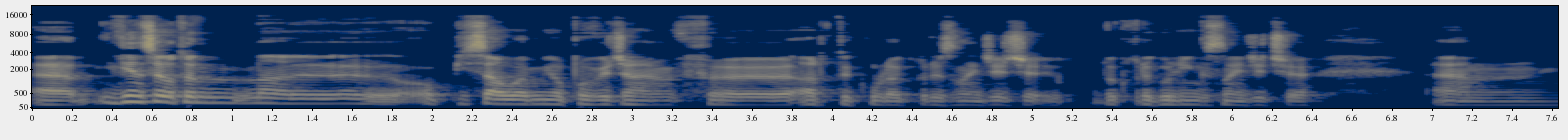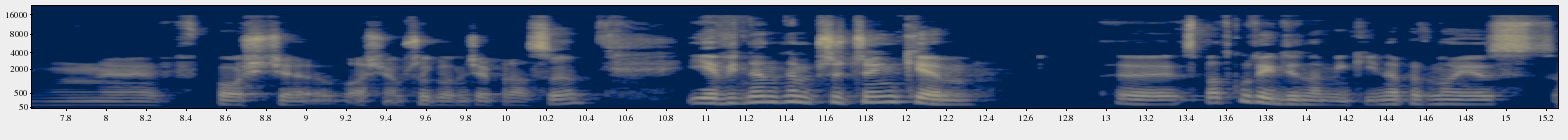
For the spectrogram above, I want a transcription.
E, więcej o tym no, e, opisałem i opowiedziałem w e, artykule, który znajdziecie, do którego link znajdziecie w poście właśnie o przeglądzie prasy. I ewidentnym przyczynkiem spadku tej dynamiki na pewno jest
